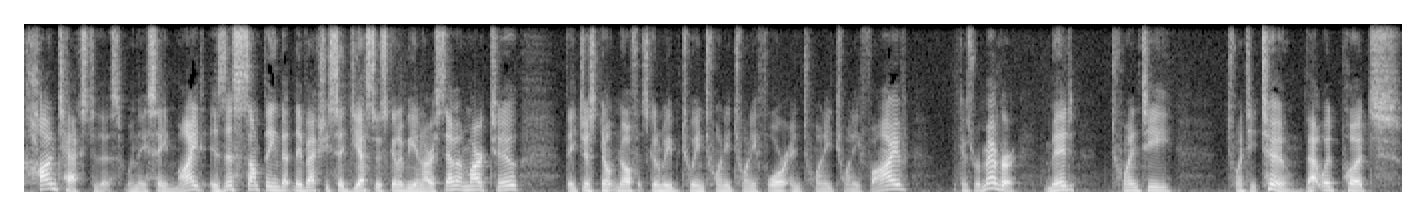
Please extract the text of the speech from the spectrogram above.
context to this. When they say might, is this something that they've actually said, yes, there's going to be an R7 Mark II? They just don't know if it's going to be between 2024 and 2025. Because remember, mid 2022. That would put,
